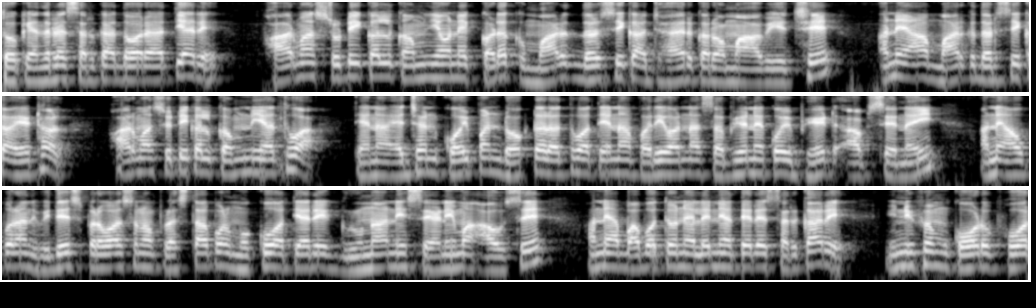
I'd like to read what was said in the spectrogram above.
તો કેન્દ્ર સરકાર દ્વારા અત્યારે ફાર્માસ્યુટિકલ કંપનીઓને કડક માર્ગદર્શિકા જાહેર કરવામાં આવી છે. અને આ માર્ગદર્શિકા હેઠળ ફાર્માસ્યુટિકલ કંપની અથવા તેના એજન્ટ કોઈપણ ડૉક્ટર અથવા તેના પરિવારના સભ્યોને કોઈ ભેટ આપશે નહીં અને આ ઉપરાંત વિદેશ પ્રવાસનો પ્રસ્તાવ પણ મૂકવો અત્યારે ગુનાની શ્રેણીમાં આવશે અને આ બાબતોને લઈને અત્યારે સરકારે યુનિફોર્મ કોડ ફોર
